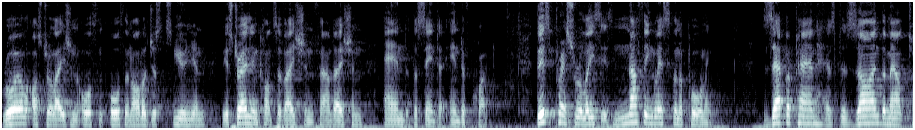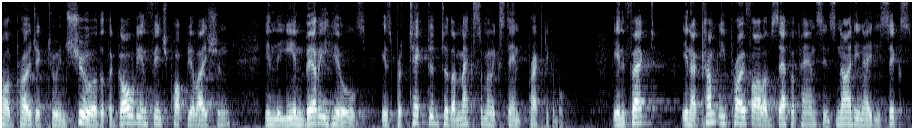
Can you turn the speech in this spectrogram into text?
Royal Australasian Ornithologists Union, the Australian Conservation Foundation and the Centre." End of quote. This press release is nothing less than appalling. Zapopan has designed the Mount Todd project to ensure that the Gouldian finch population in the Yinberrie Hills is protected to the maximum extent practicable. In fact, in a company profile of Zapopan since 1986,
